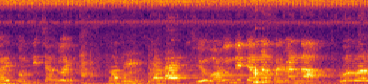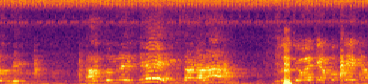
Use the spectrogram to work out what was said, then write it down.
अरे पंक्ती चालू आहे. बापरे या काय? जेव वाढून दे त्यांना सर्वांना. फोन वाढून दे? काम तुम नाही ही सांगाला तुला जेवायची अपेक्षा आहे का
